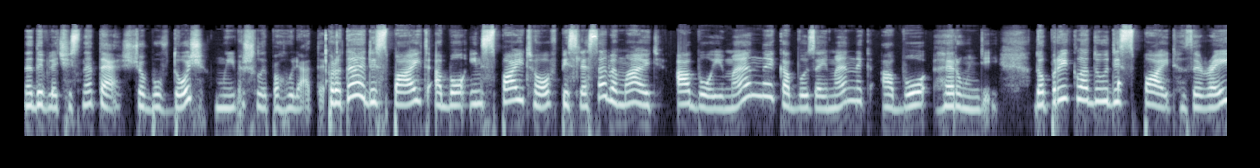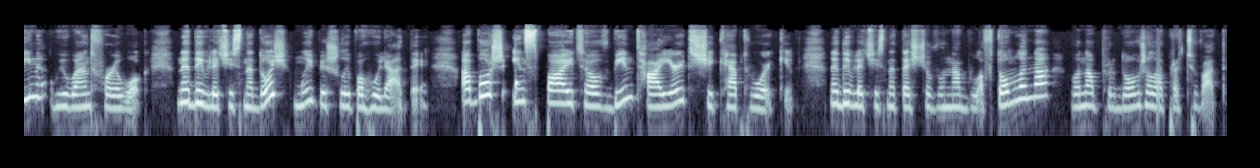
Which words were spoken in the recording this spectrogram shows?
Не дивлячись на те, що був дощ, ми пішли погуляти. Проте despite або in spite of після себе мають або іменник, або займенник, або герундій. До прикладу, despite the rain, we went for a walk. Не дивлячись на дощ, ми пішли погуляти. Або ж in spite of being tired, she kept working. Не дивлячись на те, що вона була втомлена, вона продовжила працювати.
